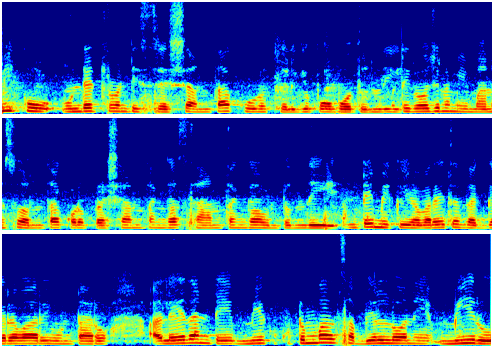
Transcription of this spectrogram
మీకు ఉండేటువంటి స్ట్రెస్ అంతా కూడా తొలగిపోబోతుంది. ఈ రోజున మీ మనసు అంతా కూడా ప్రశాంతంగా శాంతంగా ఉంటుంది. అంటే మీకు ఎవరైతే దగ్గర వారి ఉంటారో లేదంటే మీకు కుటుంబ సభ్యుల్లోనే మీరు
